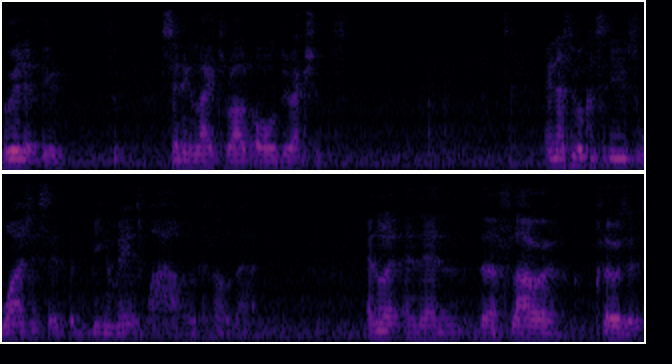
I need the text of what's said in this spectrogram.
brilliantly, sending light throughout all directions. And as people continue to watch and said, being amazed, wow, look at all that. And, and then the flower closes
